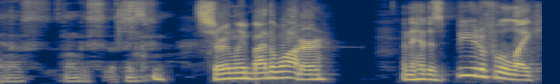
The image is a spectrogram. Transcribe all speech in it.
yes, I think, I think certainly by the water, and they had this beautiful like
